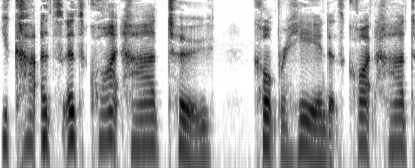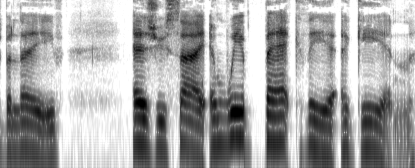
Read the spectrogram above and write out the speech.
you can't, it's, it's quite hard to comprehend. It's quite hard to believe. as you say, and we're back there again.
